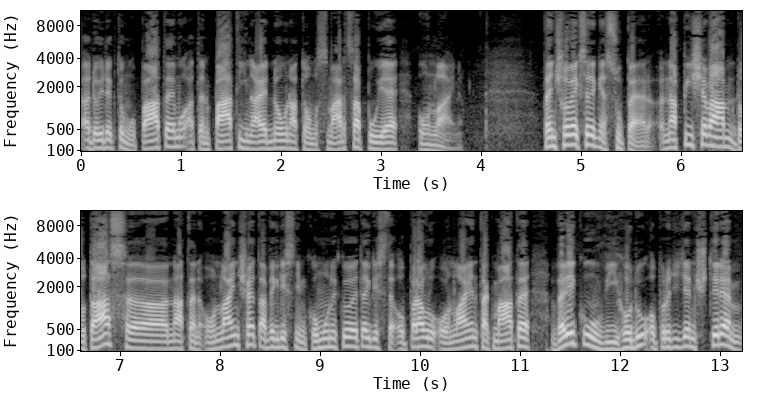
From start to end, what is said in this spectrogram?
a dojde k tomu pátému a ten pátý najednou na tom SmartSapu je online. Ten člověk se řekne super, napíše vám dotaz eh, na ten online chat a vy, když s ním komunikujete, když jste opravdu online, tak máte velikou výhodu oproti těm čtyřem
